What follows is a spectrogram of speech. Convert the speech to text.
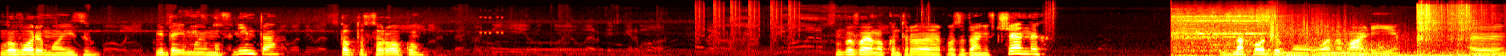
Говоримо із. Віддаємо йому Флінта, тобто сороку. Вбиваємо контролера по заданню вчених. Знаходимо у аномалії е,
